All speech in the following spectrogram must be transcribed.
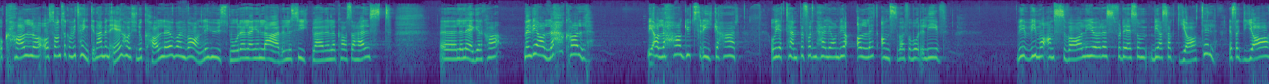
Og kall og, og sånn, så kan vi tenke nei, men jeg har jo ikke noe kall. Jeg er jo bare en vanlig husmor eller en lærer eller sykepleier eller hva som helst. Eh, eller lege eller hva. Men vi alle har kall. Vi alle har Guds rike her. Og vi er et tempel for Den hellige ånd. Vi har alle et ansvar for våre liv. Vi, vi, må ansvarliggjøres for det som vi har sagt ja til. Vi har sagt ja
